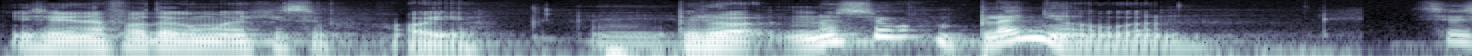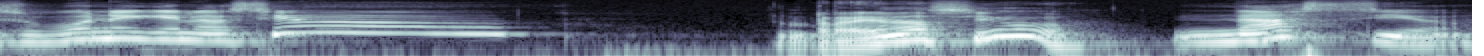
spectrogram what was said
Y se ve una foto como de Jesús, obvio. Eh. Pero no es su cumpleaños, weón. Se supone que nació, Renació. nació.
